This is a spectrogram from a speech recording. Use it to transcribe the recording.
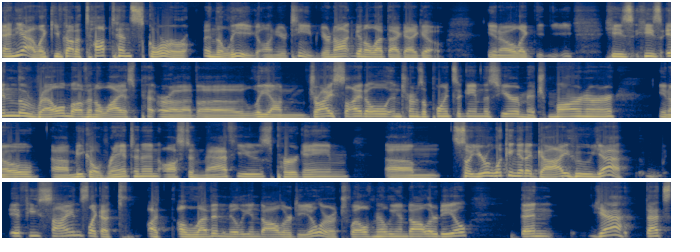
and yeah, like you've got a top ten scorer in the league on your team. You're not gonna let that guy go. You know, like he's he's in the realm of an Elias Pe- or of uh, Leon Draisaitl in terms of points a game this year. Mitch Marner, you know, uh, Mikko Rantanen, Auston Matthews per game. Um, so you're looking at a guy who, yeah, if he signs like a, a 11 million dollar deal or a 12 million dollar deal, then yeah, that's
